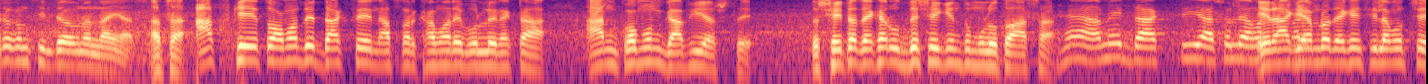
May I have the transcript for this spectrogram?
এরকম চিন্তা ভাবনা নাই আর। আচ্ছা আজকে তো আমাদের ডাকছেন আপনার খামারে বললেন একটা আনকমন গাভি আসছে। তো সেটা দেখার উদ্দেশ্যেই কিন্তু মূলত আসা হ্যাঁ আমি ডাকছি আসলে এর আগে আমরা দেখাইছিলাম হচ্ছে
